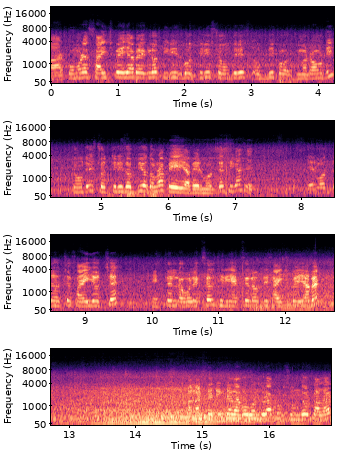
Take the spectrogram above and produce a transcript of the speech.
আর কোমরের সাইজ পেয়ে যাবে এগুলো তিরিশ, বত্রিশ, চৌত্রিশ অবধি মোটামুটি চৌত্রিশ, ছত্রিশ অবধিও তোমরা পেয়ে যাবে এর মধ্যে, ঠিক আছে? এর মধ্যে হচ্ছে সাইজ হচ্ছে XL double XL three XL অবধি সাইজ পেয়ে যাবে। কালার সেটিংটা দেখো বন্ধুরা, খুব সুন্দর কালার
